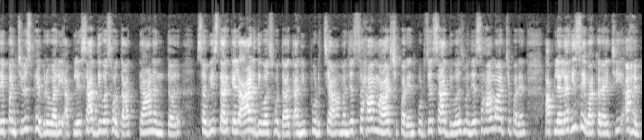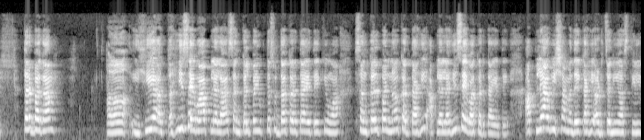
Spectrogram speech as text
ते पंचवीस फेब्रुवारी आपले सात दिवस होतात. त्यानंतर सव्वीस तारखेला आठ दिवस होतात आणि पुढच्या म्हणजे सहा मार्चपर्यंत पुढचे सात दिवस म्हणजे सहा मार्चपर्यंत आपल्याला ही सेवा करायची आहे. तर बघा ही ही सेवा आपल्याला संकल्पयुक्त सुद्धा करता येते किंवा संकल्प न करताही आपल्याला ही सेवा करता येते. आपल्या आयुष्यामध्ये काही अडचणी असतील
